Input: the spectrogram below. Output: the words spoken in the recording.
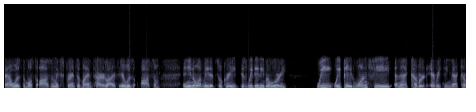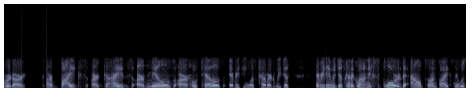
That was the most awesome experience of my entire life. It was awesome. And you know what made it so great is we didn't even worry. We we paid one fee and that covered everything. That covered our our bikes, our guides, our meals, our hotels, everything was covered. We just every day we just got to go out and explore the Alps on bikes, and it was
